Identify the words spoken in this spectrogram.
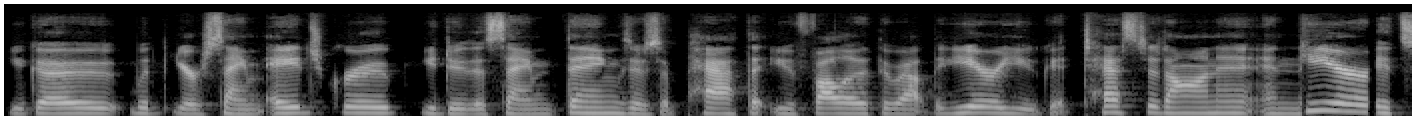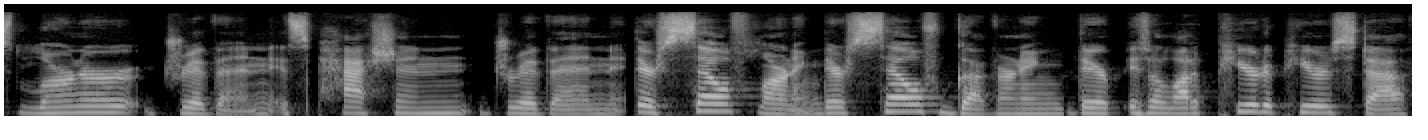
You go with your same age group. You do the same things. There's a path that you follow throughout the year. You get tested on it. And here, it's learner driven. It's passion driven. They're self learning. They're self governing. There is a lot of peer to peer stuff.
